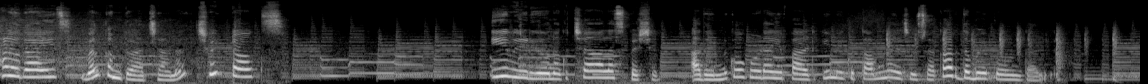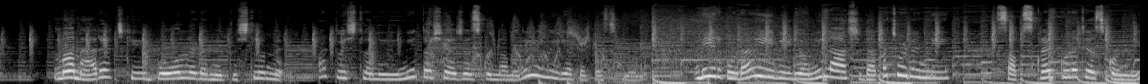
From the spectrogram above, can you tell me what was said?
Hello guys welcome to our channel Sweet Talks ఈ వీడియో నాకు చాలా స్పెషల్ అది ఎందుకో కూడా ఈ పాటికి మీకు తమ్ముళ్ళు చూసాక అర్థమైపోయి ఉంటుంది. మా మ్యారేజ్కి బోల్డ్ అనే ట్విస్ట్లు ఉన్నాయి. ఆ ట్విస్ట్లని మీతో షేర్ చేసుకుందామని ఈ వీడియో పెట్టేస్తున్నాను. మీరు కూడా ఈ వీడియోని లాస్ట్ దాకా చూడండి. సబ్స్క్రైబ్ కూడా చేసుకోండి.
